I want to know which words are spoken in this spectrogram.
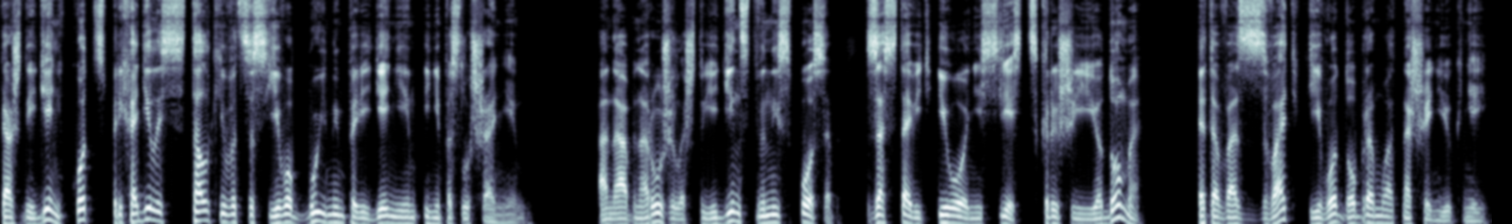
Каждый день Коц приходилось сталкиваться с его буйным поведением и непослушанием. Она обнаружила, что единственный способ заставить Иони слезть с крыши ее дома это воззвать к его доброму отношению к ней.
